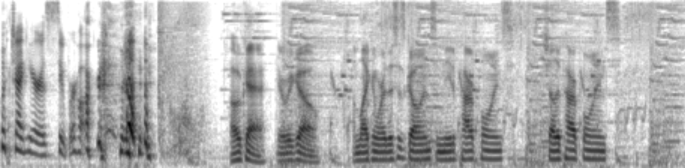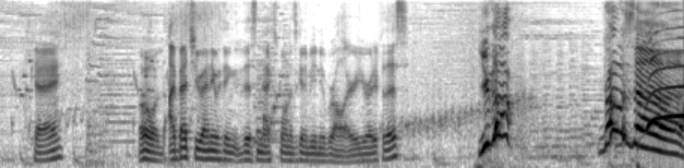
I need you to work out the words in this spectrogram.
Which I hear is super hard. Okay, here we go. I'm liking where this is going. Some needed power points. Shelly power points. Okay. Oh, I bet you anything this next one is going to be a new brawler. Are you ready for this? You got Rosa!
